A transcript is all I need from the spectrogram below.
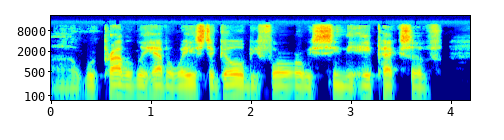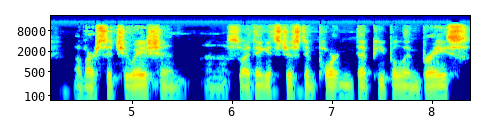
uh, we probably have a ways to go before we've seen the apex of of our situation. Uh, so I think it's just important that people embrace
